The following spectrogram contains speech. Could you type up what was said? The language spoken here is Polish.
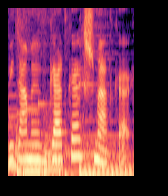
Witamy w gadkach szmatkach.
